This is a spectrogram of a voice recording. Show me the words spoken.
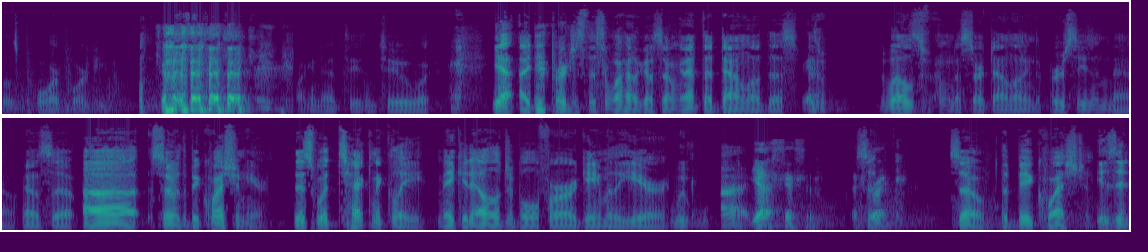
those poor, poor people. Walking Dead season two. Yeah, I did purchase this a while ago, so I'm gonna have to download this yeah. As, as, well as I'm gonna start downloading the first season now. So, uh, so the big question here this would technically make it eligible for our game of the year. Uh, yes, yes, that's so, correct. So the big question is: it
